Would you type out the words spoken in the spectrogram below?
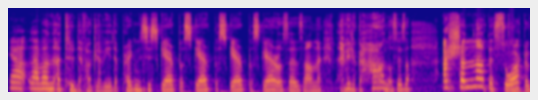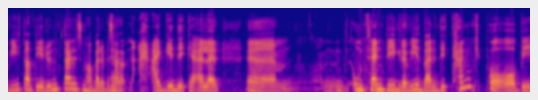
ja, var, jeg trodde jeg var gravid. Pregnancy scare på scare på scare på scare. Og så er det sånn Men jeg vil jo ikke ha noe. Så er det sånn, jeg skjønner at det er sårt å vite at de rundt deg liksom har bare bestemt Nei, jeg gidder ikke. Eller um, omtrent bli gravid bare de tenker på å bli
